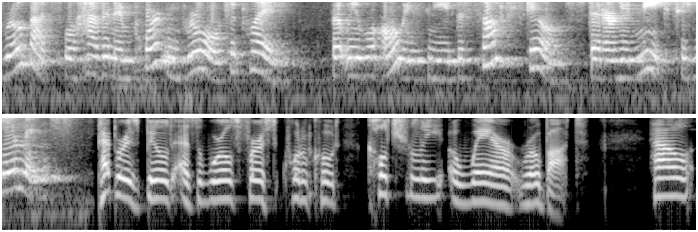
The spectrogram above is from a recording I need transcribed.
Robots will have an important role to play, but we will always need the soft skills that are unique to humans. Pepper is billed as the world's first quote unquote culturally aware robot. Hal,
